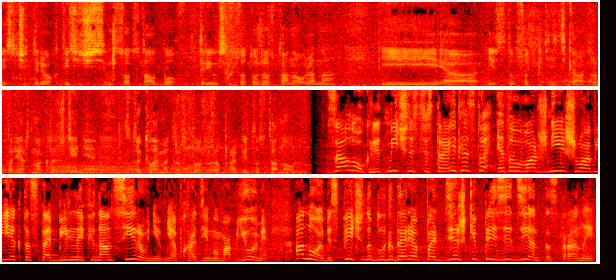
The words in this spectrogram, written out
из 4700 столбов 3800 уже установлено. И э, из 250 километров барьерного ограждения 100 километров тоже уже пробито установлено. Залог ритмичности строительства этого важнейшего объекта – стабильное финансирование в необходимом объеме. Оно обеспечено благодаря поддержке президента страны.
